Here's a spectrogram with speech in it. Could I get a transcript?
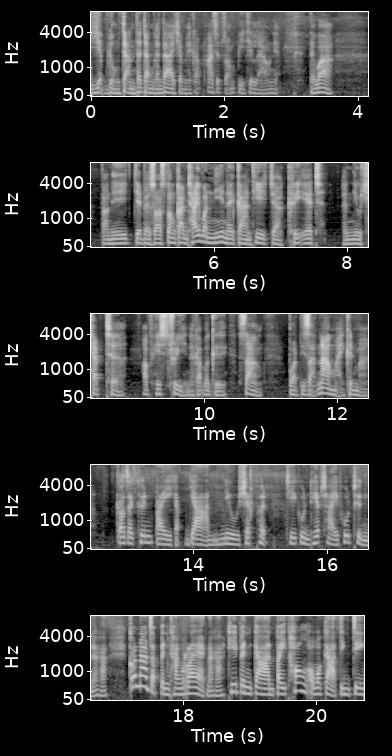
เหยียบดวงจันทร์ถ้าจำกันได้ใช่ไหมครับ 52 ปีที่แล้วเนี่ยแต่ว่าตอนนี้เจฟเบซอสต้องการใช้วันนี้ในการที่จะ create a new chapter of history นะครับก็คือสร้างประวัติศาสตร์หน้าใหม่ขึ้นมา ก็จะขึ้นไปกับยาน New Shepard ที่คุณเทพชัยพูดถึงนะคะ ก็น่าจะเป็นครั้งแรกนะคะ ที่เป็นการไปท่องอวกาศจริง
